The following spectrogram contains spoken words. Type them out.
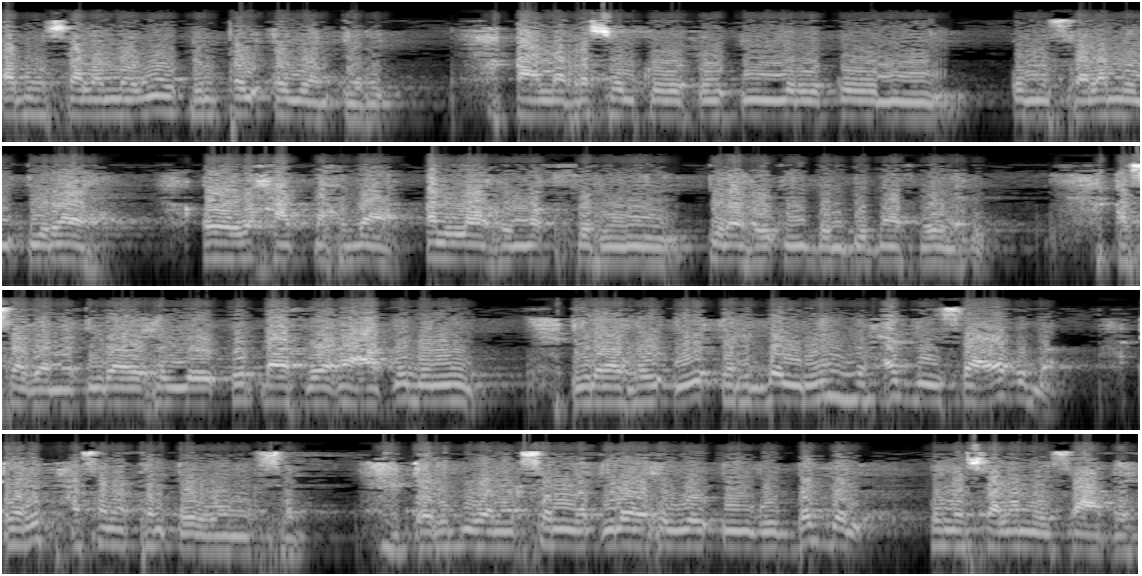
abuu salama wuu dhintay ayaan iri qaala rasuulku wuxuu ii yiri quulii umu salamay iraah oo waxaad dhahdaa allaahuma kfir lii ilaahow ii dembi dhaaf walahu asagana ilaahayow u dhaaf wa acqibnii ilaahow ii cirbay minhu xaggiisa cuqba cirib xasanatan ee wanaagsan cirib wanaagsanna ilaahayow iigu bedel umu salamaysaa dheh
